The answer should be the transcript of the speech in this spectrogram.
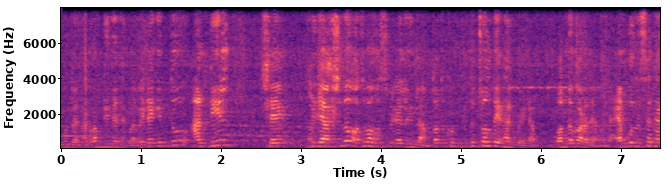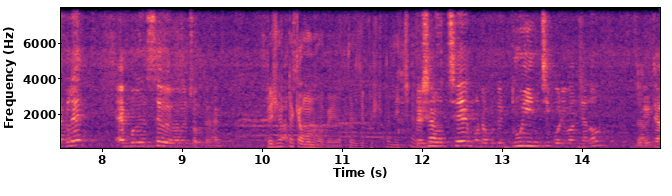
গুনতে থাকলাম দিতে থাকলাম। এটা কিন্তু আনটিল সে ফিরে আসলো অথবা হসপিটালে নিলাম। ততক্ষণ কিন্তু চলতেই থাকবে এটা বন্ধ করা যাবে না। অ্যাম্বুলেন্সে থাকলে অ্যাম্বুলেন্সে ওইভাবে চলতে থাকবে। প্রেশারটা কেমন হবে? আপনি যে প্রেশারটা দিচ্ছেন প্রেশার হচ্ছে মোটামুটি দুই ইঞ্চি পরিমাণ যেন এটা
